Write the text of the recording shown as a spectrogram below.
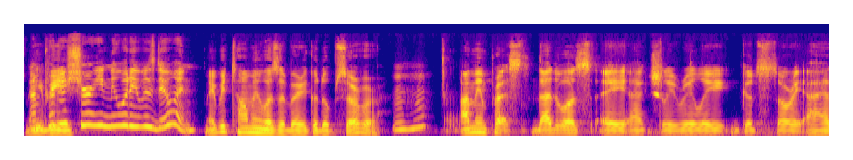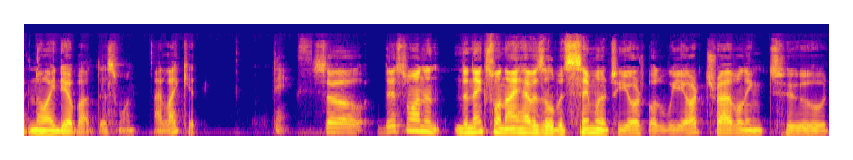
Maybe, I'm pretty sure he knew what he was doing. Maybe Tommy was a very good observer. Mm-hmm. I'm impressed. That was a actually really good story. I had no idea about this one. I like it. Thanks. So this one, the next one I have is a little bit similar to yours, but we are traveling to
